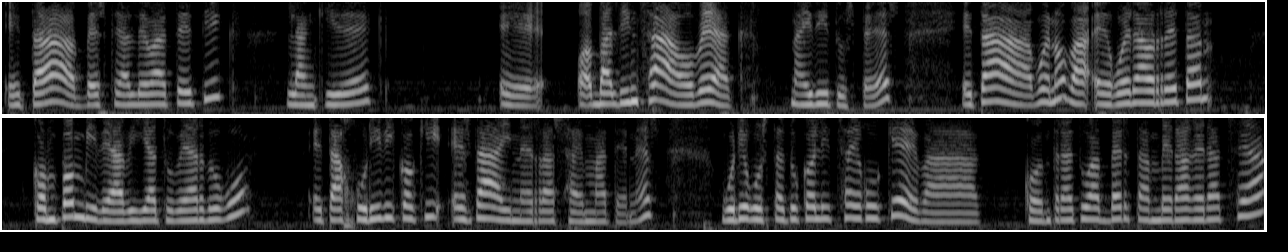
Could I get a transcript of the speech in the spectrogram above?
eta beste alde batetik lankidek e, baldintza hobeak nahi dituzte, ez? Eta, bueno, ba, egoera horretan konponbidea bilatu behar dugu eta juridikoki ez da hain erraza ematen, ez? Guri gustatuko litzaiguke, ba, kontratua bertan bera geratzea,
